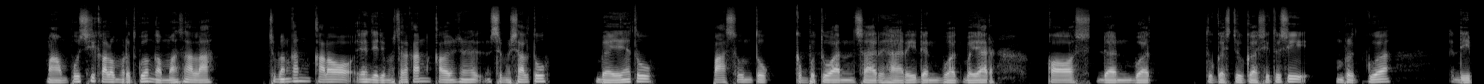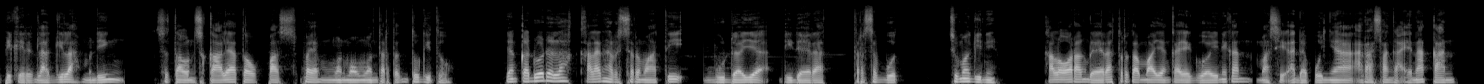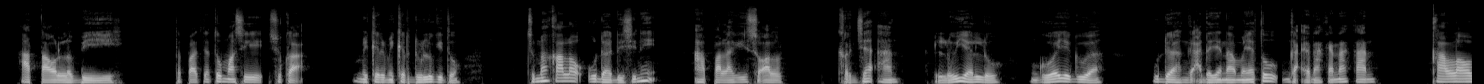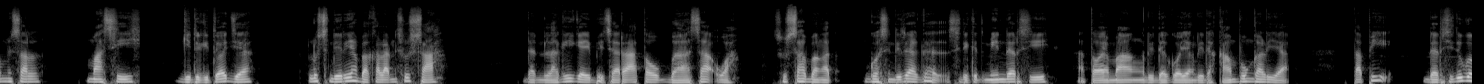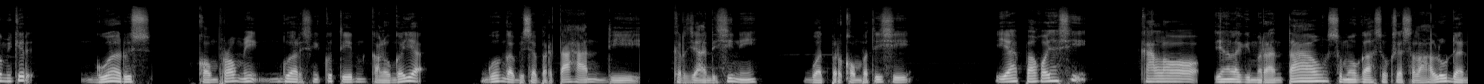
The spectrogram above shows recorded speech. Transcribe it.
mampu sih kalau menurut gua nggak masalah. Cuman kan kalau yang jadi masalah kan kalau semisal tuh biayanya tuh pas untuk kebutuhan sehari-hari dan buat bayar kos dan buat tugas-tugas itu sih menurut gua dipikirin lagi lah mending setahun sekali atau pas apa ya momen-momen tertentu gitu. Yang kedua adalah kalian harus cermati budaya di daerah tersebut. Cuma gini, kalau orang daerah terutama yang kayak gue ini kan masih ada punya rasa nggak enakan atau lebih tepatnya tuh masih suka mikir-mikir dulu gitu. Cuma kalau udah di sini apalagi soal kerjaan, lu ya lu, gue ya gue, udah nggak ada yang namanya tuh nggak enak-enakan. Kalau misal masih gitu-gitu aja, lu sendiri yang bakalan susah. Dan lagi kayak bicara atau bahasa, wah susah banget. Gue sendiri agak sedikit minder sih. Atau emang lidah gue yang lidah kampung kali ya. Tapi dari situ gue mikir, gue harus kompromi, gue harus ngikutin. Kalau enggak ya, gue nggak bisa bertahan di kerjaan di sini buat berkompetisi. Ya pokoknya sih kalau yang lagi merantau semoga sukses selalu dan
